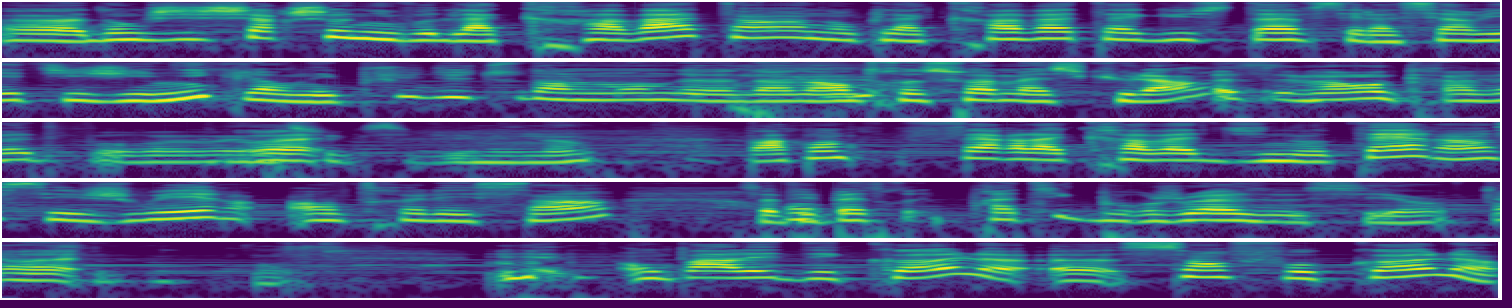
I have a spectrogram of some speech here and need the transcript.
Euh, donc j'ai cherché au niveau de la cravate. hein. donc la cravate à Gustave, c'est la serviette hygiénique. Là, on n'est plus du tout dans le monde euh, d'un entre-soi masculin. Ah, c'est marrant cravate pour euh, ouais, un truc féminin. Par contre, faire la cravate du notaire, hein, c'est jouir entre les seins. Ça fait pas pratique bourgeoise aussi hein. Ouais. Bon. On parlait des cols. euh, sans faux col,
